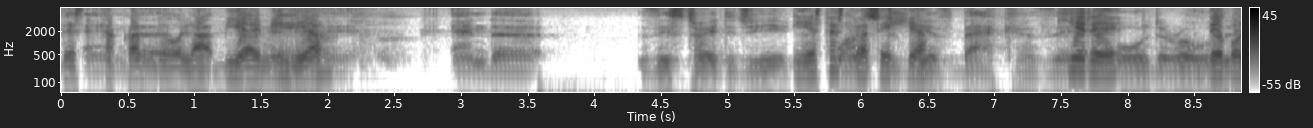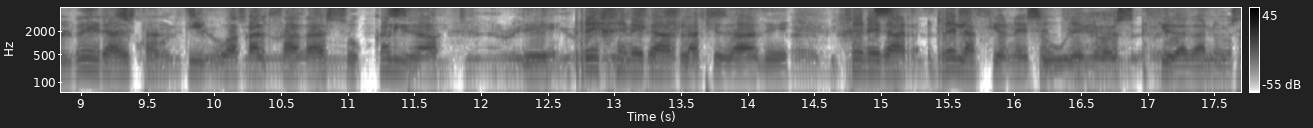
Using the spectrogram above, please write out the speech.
destacando la Vía Emilia y esta estrategia quiere devolver a esta antigua calzada su calidad de regenerar la ciudad, de uh, generar relaciones entre los ciudadanos.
